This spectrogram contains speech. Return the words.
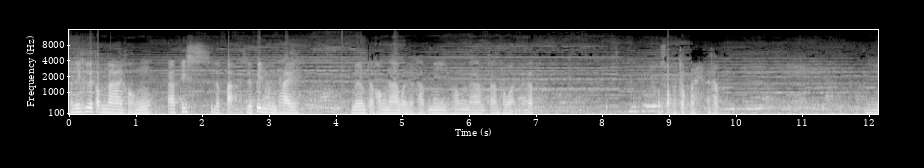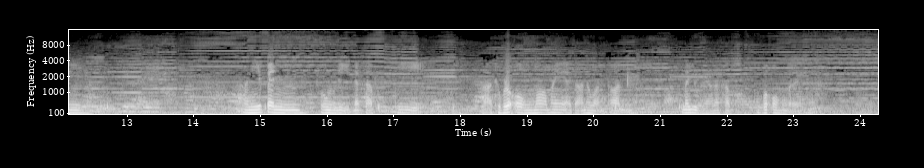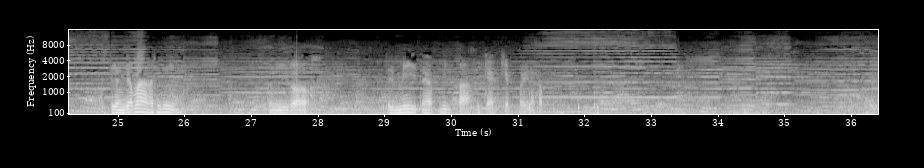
อันนี้คือตำนานของอาร์ติสศิลปะศิลปินเมืองไทย เริ่มจากห้องน้ำก่อนนะครับ นี่ห้องน้ำจานถวันนะครับขอส่องกระจกหน่อยนะครับนี่อันนี้เป็นพวงหลีดนะครับ ที่ทุกพระองค์มอบให้อาจารย์ถวันตอนไม่อยู่แล้วนะครับ ทุกพระองค์เลยเตียงเยอะมากครับที่นี่อันนี้ก็เป็นมีดนะครับ มีดป่าที่แกเก็บไว้นะครับ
